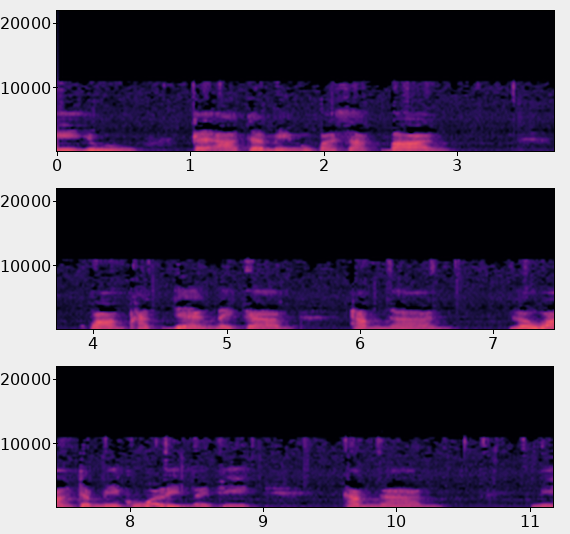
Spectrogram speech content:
ดีอยู่ แต่อาจจะมีอุปสรรคบ้าง ความขัดแย้งในการทำงาน ระวังจะมีคู่อริในที่ทำงาน มี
